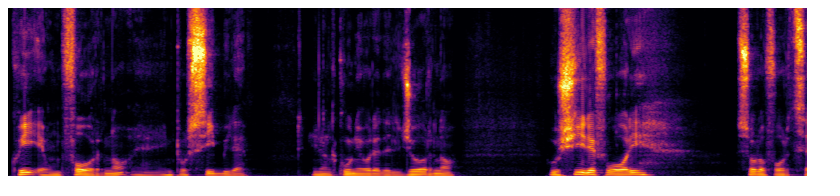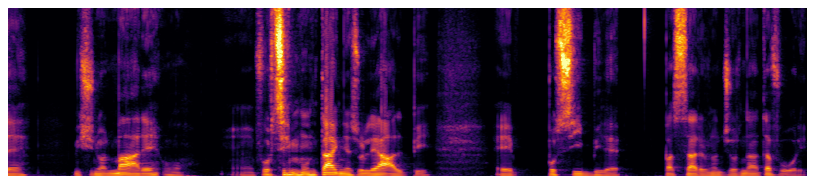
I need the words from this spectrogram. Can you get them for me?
qui è un forno, è impossibile in alcune ore del giorno uscire fuori, solo forse vicino al mare o eh, forse in montagna sulle Alpi è possibile passare una giornata fuori.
